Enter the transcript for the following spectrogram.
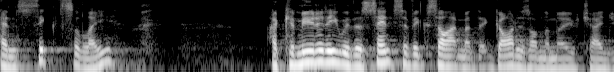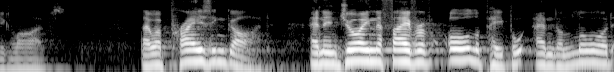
And sixthly, a community with a sense of excitement that God is on the move, changing lives. They were praising God and enjoying the favour of all the people, and the Lord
